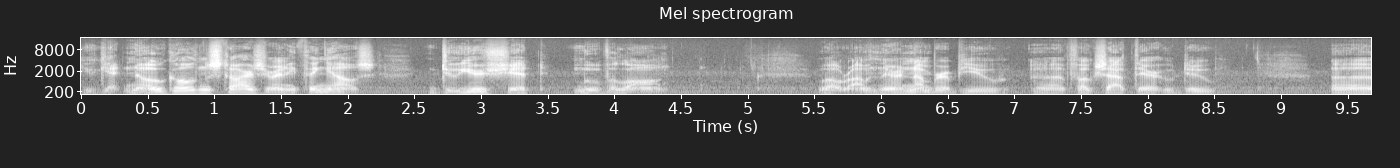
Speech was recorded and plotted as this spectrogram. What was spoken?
You get no golden stars or anything else. Do your shit, move along. Well, Robin, there are a number of you uh, folks out there who do, uh,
